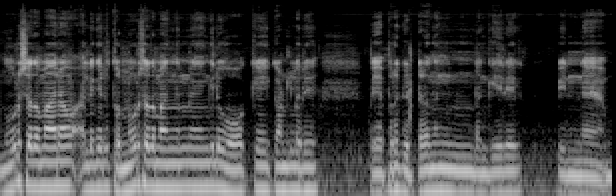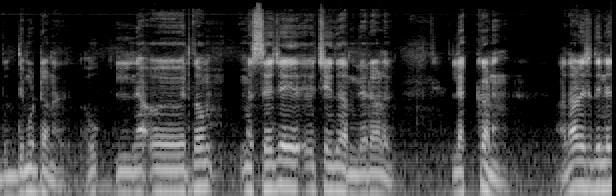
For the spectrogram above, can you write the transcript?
നൂറ് ശതമാനം അല്ലെങ്കിൽ ഒരു തൊണ്ണൂറ് ശതമാനമെങ്കിലും ഓക്കെ ആയിക്കൊണ്ടുള്ളൊരു പേപ്പർ കിട്ടണമെന്നുണ്ടെങ്കിൽ പിന്നെ ബുദ്ധിമുട്ടാണ്. ഒരുത്തം മെസ്സേജ് ചെയ്ത് തരണില്ല ഒരാൾ ലക്കാണ്. അതാണ് ഇതിന്റെ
